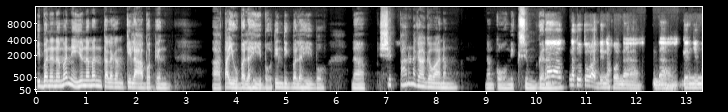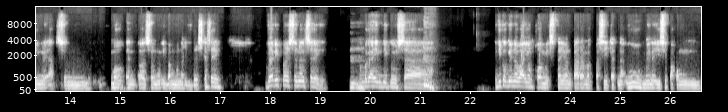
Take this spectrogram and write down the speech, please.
iba na naman eh yun naman talagang kilabot and ah, tayo balahibo tindig balahibo na shit paano nagagawa ng ng comics yung Na, ganun natutuwa din ako na na ganyan yung reaction mo and also ng ibang mga readers kasi very personal siya eh. Mm-mm. Kumbaga hindi ko sa hindi ko ginawa yung comics na yon para magpasikat na uh may naisip akong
